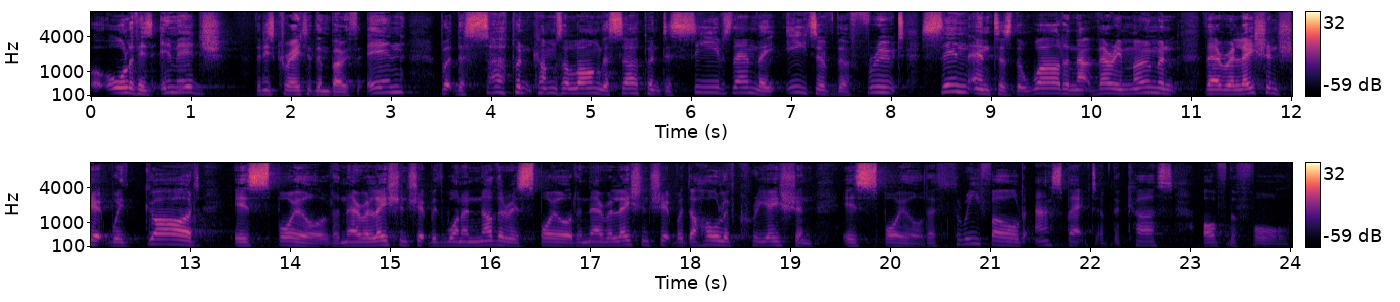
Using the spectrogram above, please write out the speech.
all of his image that he's created them both in. But the serpent comes along, the serpent deceives them, they eat of the fruit, sin enters the world, and that very moment, their relationship with God is spoiled, and their relationship with one another is spoiled, and their relationship with the whole of creation is spoiled. A threefold aspect of the curse of the fall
